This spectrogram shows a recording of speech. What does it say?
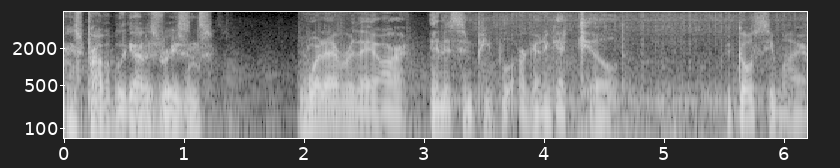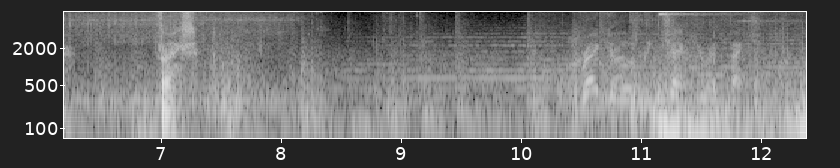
He's probably got his reasons. Whatever they are, innocent people are gonna get killed. But go see Meyer. Thanks. Regularly check your infection level.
